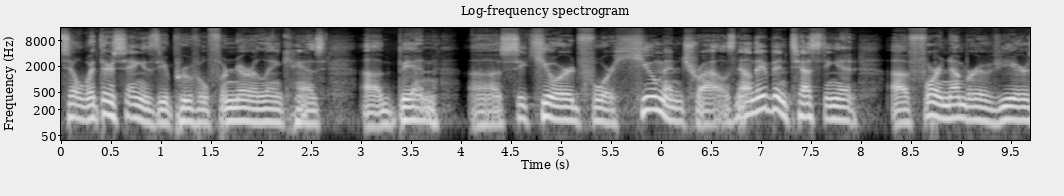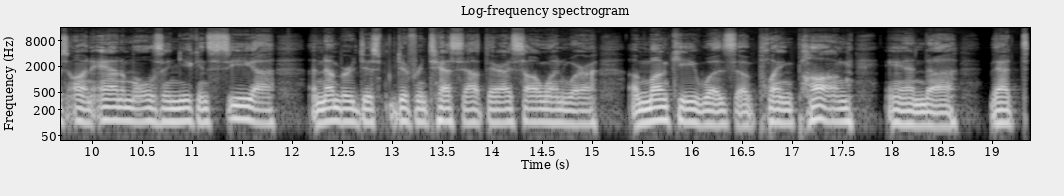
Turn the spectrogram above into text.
So, what they're saying is the approval for Neuralink has uh, been uh, secured for human trials. Now, they've been testing it uh, for a number of years on animals, and you can see uh, a number of dis- different tests out there. I saw one where a, a monkey was uh, playing Pong, and uh, that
